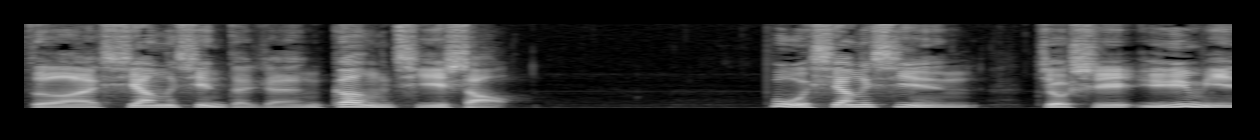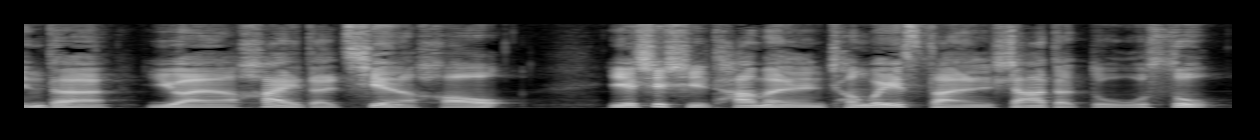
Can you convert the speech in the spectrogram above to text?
则相信的人更其少。不相信，就是渔民的远害的堑壕，也是使他们成为散沙的毒素。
